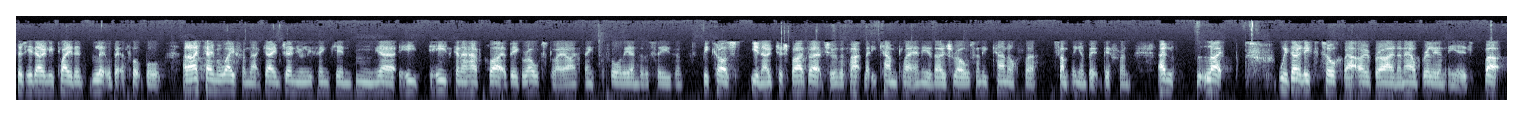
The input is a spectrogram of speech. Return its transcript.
because he'd only played a little bit of football. And I came away from that game genuinely thinking, hmm, yeah, he he's going to have quite a big role to play, I think, before the end of the season. Because, you know, just by virtue of the fact that he can play any of those roles and he can offer something a bit different. And, like, we don't need to talk about O'Brien and how brilliant he is, but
